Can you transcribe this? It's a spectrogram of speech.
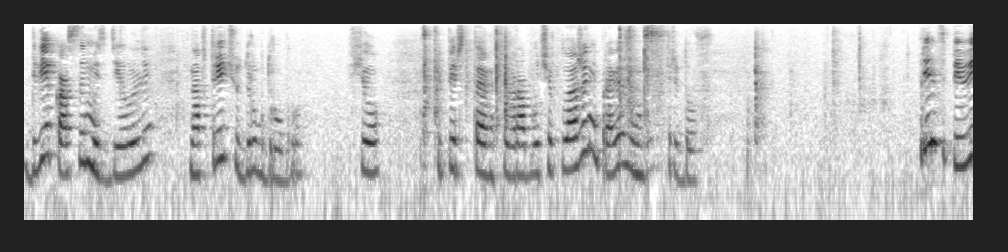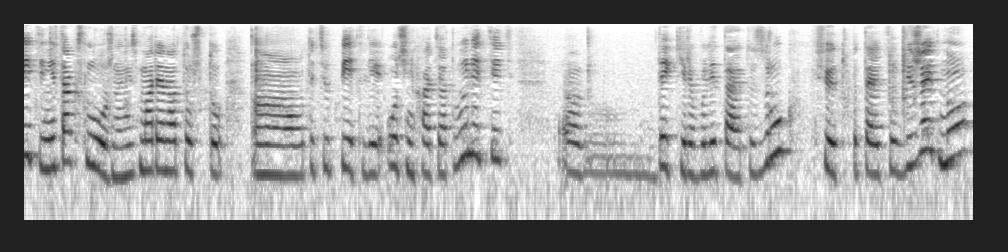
две косы мы сделали навстречу друг другу. Все, теперь ставим все в рабочее положение, провязываем 10 рядов. В принципе, видите, не так сложно, несмотря на то, что э, вот эти вот петли очень хотят вылететь. Э, декеры вылетают из рук, все это пытается убежать, но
